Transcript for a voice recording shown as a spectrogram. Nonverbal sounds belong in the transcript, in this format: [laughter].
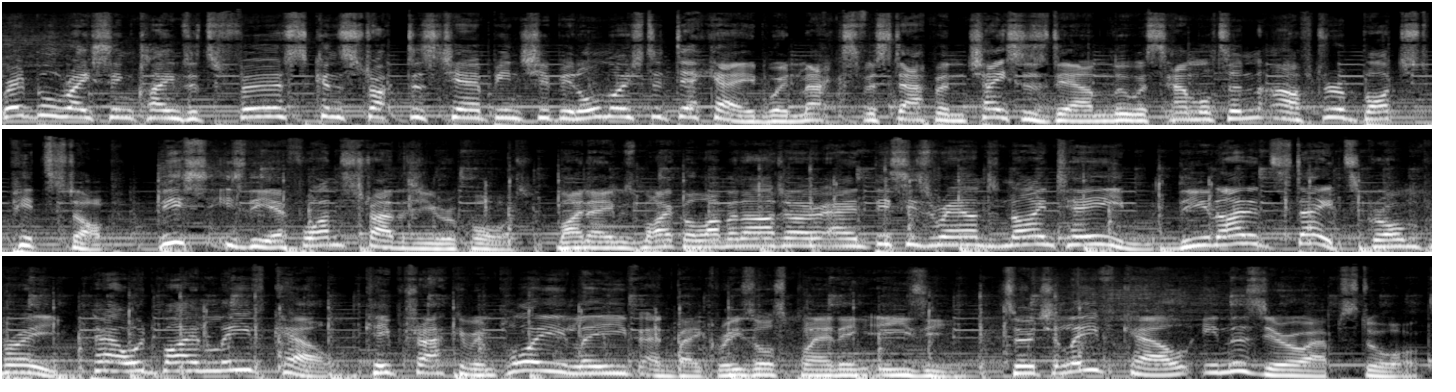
Red Bull Racing claims its first Constructors' Championship in almost a decade when Max Verstappen chases down Lewis Hamilton after a botched pit stop. This is the F1 Strategy Report. My name's Michael Lamonato, and this is round 19, the United States Grand Prix, powered by LeaveCal. Keep track of employee leave and make resource planning easy. Search LeaveCal in the Xero App Store.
